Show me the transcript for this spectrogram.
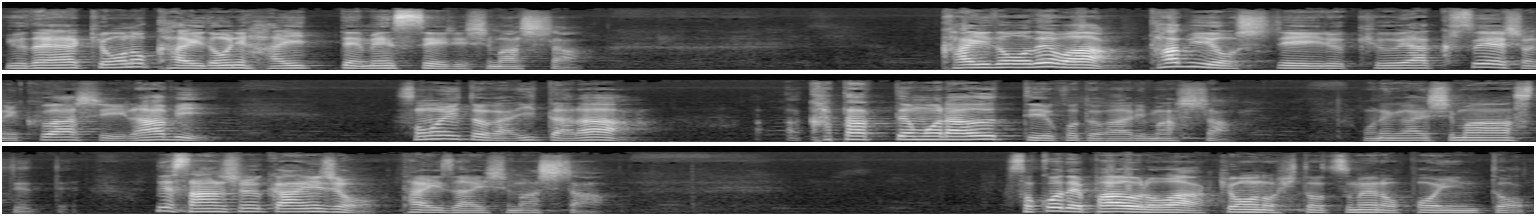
ユダヤ教の街道に入ってメッセージしました。街道では旅をしている旧約聖書に詳しいラビその人がいたら語ってもらうっていうことがありました。お願いしますって言って。で3週間以上滞在しました。そこでパウロは今日の一つ目のポイント。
